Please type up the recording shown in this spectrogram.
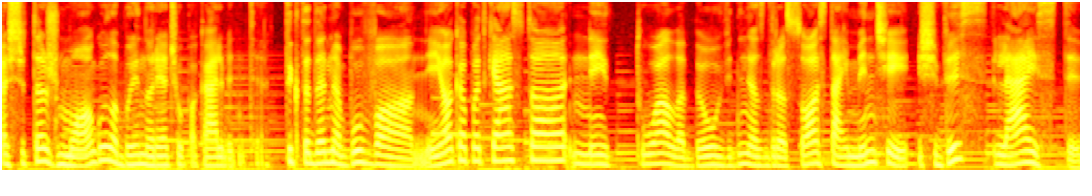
aš šitą žmogų labai norėčiau pakalbinti. Tik tada nebuvo nei jokio podcast'o, nei tuo labiau vidinės drąsos tai minčiai iš vis leisti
